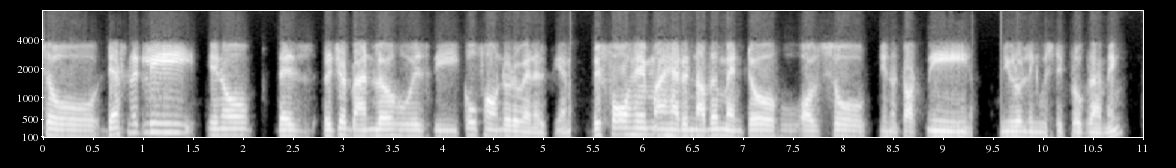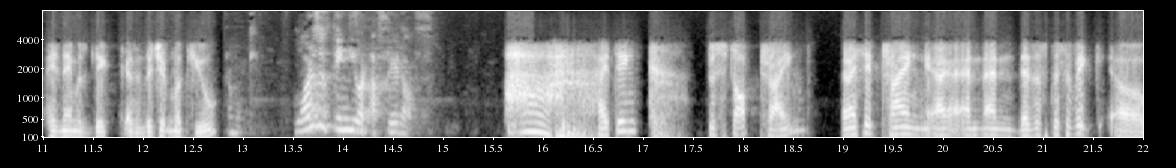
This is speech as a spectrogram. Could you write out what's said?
So definitely, you know, there's Richard Bandler, who is the co-founder of NLP. And before him, I had another mentor who also, you know, taught me neuro-linguistic programming. His name is Dick, as in Richard McHugh. Okay. What is the thing you're afraid of? Ah, I think to stop trying. When I say trying, I- and and there's a specific uh,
